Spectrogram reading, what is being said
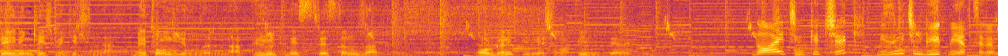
Şehrin keşmekeşinden, beton yığınlarından, gürültü ve stresten uzak, organik bir yaşama birlikte evet dedik. Doğa için küçük, bizim için büyük bir yatırım.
